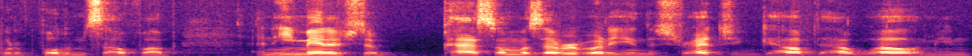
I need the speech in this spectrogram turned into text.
would have pulled himself up. And he managed to pass almost everybody in the stretch and galloped out well. I mean,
